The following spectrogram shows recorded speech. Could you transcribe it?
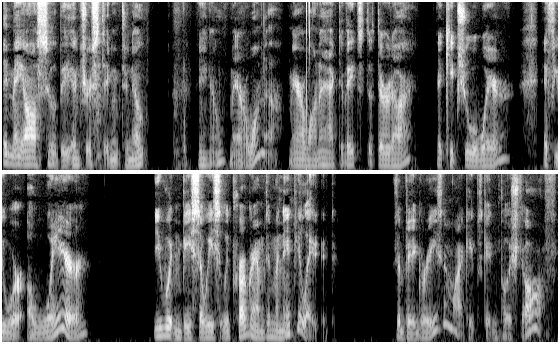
It may also be interesting to note, you know, marijuana. Marijuana activates the third eye. It keeps you aware. If you were aware, you wouldn't be so easily programmed and manipulated. There's a big reason why it keeps getting pushed off.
